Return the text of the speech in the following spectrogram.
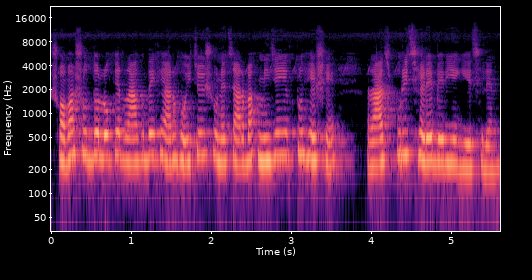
সভাশুদ্ধ লোকের রাগ দেখে আর হইচই শুনে চারবাক নিজেই একটু হেসে রাজপুরী ছেড়ে বেরিয়ে গিয়েছিলেন।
